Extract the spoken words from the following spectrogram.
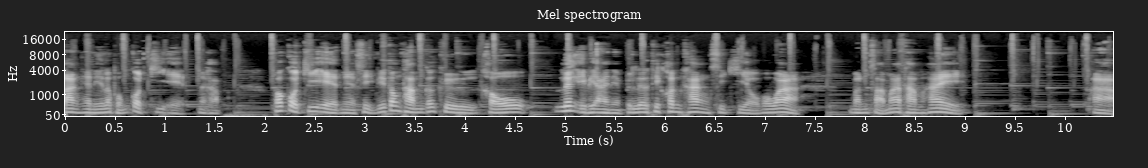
ตั้งแค่นี้แล้วผมกด Create นะครับ พอกด Create เนี่ยสิ่งที่ต้องทำก็คือเขาเรื่อง API เนี่ยเป็นเรื่องที่ค่อนข้างสีเขียว เพราะว่ามันสามารถทำให้อ่า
